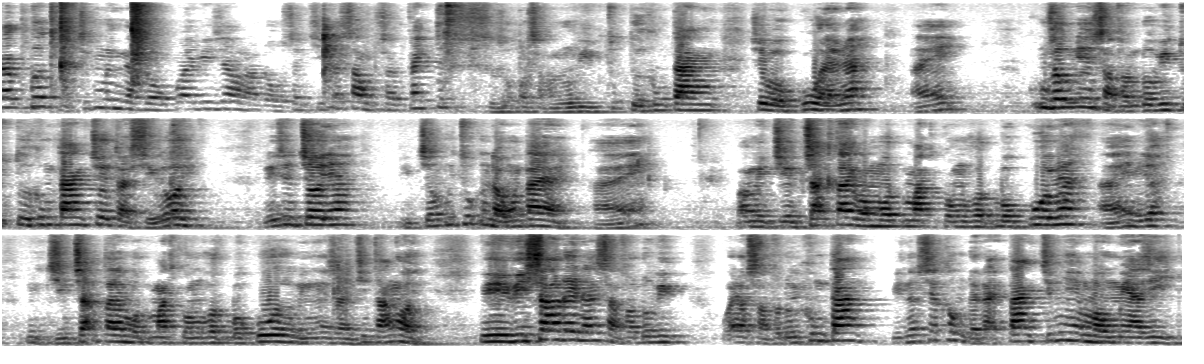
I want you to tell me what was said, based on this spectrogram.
Các bước để chứng minh là đồ quay video là đồ xanh chín đã xong sau cách thức sử dụng sản phẩm đồ bịp thuốc từ không tăng chơi bầu cua em nhá. Đấy. Cũng giống như sản phẩm đồ bịp thuốc từ không tăng chơi tài xỉu thôi. Nếu dân chơi nhá. Mình chống cái thuốc lên đầu ngón tay này. Đấy và mình chỉ chạm tay vào một mặt của một hột bầu cua nhá. Đấy, mình chưa mình chỉ chạm tay một mặt của một hột bầu cua, mình giành chiến thắng rồi. Vì vì sao đây? Là sản phẩm đồ bịp gọi là sản phẩm đồ không tang. Vì nó sẽ không để lại tang trứng hay màu mè gì.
